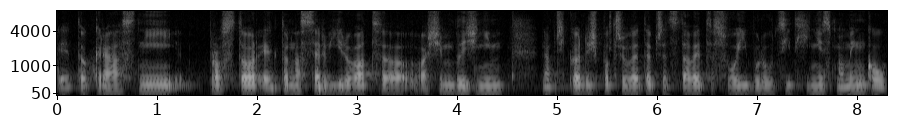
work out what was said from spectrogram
Je to krásný prostor, jak to naservírovat eh, vašim bližním. Například, když potřebujete představit svoji budoucí tchýni s maminkou,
